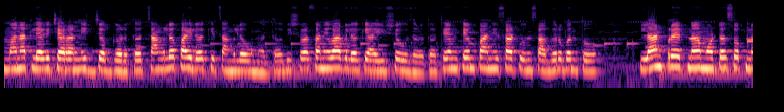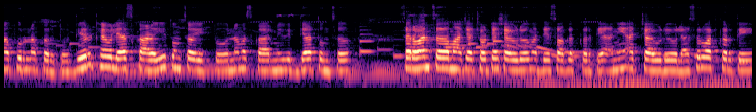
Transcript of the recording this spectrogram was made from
मनातल्या विचारांनीच जग घडतं. चांगलं पाहिलं की चांगलं उमलतं. विश्वासाने वागलं की आयुष्य उजळतं. थेंब थेंब पाणी साठून सागर बनतो. लहान प्रयत्न मोठं स्वप्न पूर्ण करतो. धीर ठेवल्यास काळही तुमचं ऐकतो. नमस्कार मी विद्या तुमचं सर्वांचं माझ्या छोट्याशा व्हिडिओमध्ये स्वागत करते आणि आजच्या व्हिडिओला सुरुवात करते.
